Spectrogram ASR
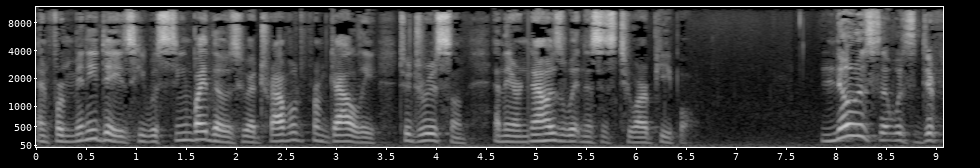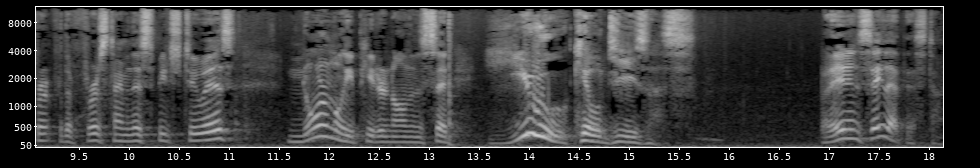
And for many days he was seen by those who had traveled from Galilee to Jerusalem, and they are now his witnesses to our people. Notice that what's different for the first time in this speech, too, is normally Peter Nolan said, You killed Jesus. But they didn't say that this time.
